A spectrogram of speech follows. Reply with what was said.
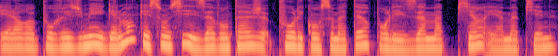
et alors, pour résumer également, quels sont aussi les avantages pour les consommateurs, pour les AMAPiens et AMAPiennes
